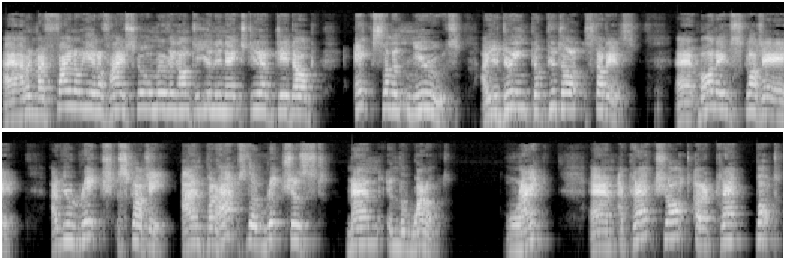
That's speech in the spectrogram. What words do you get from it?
I'm in my final year of high school, moving on to uni next year. J Dog, excellent news. Are you doing computer studies? Uh, morning, Scotty. Are you rich, Scotty? I'm perhaps the richest man in the world. All right? Um, a crack shot or a crack pot?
